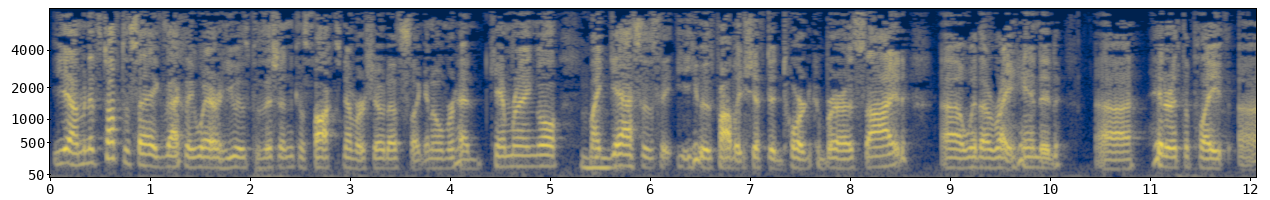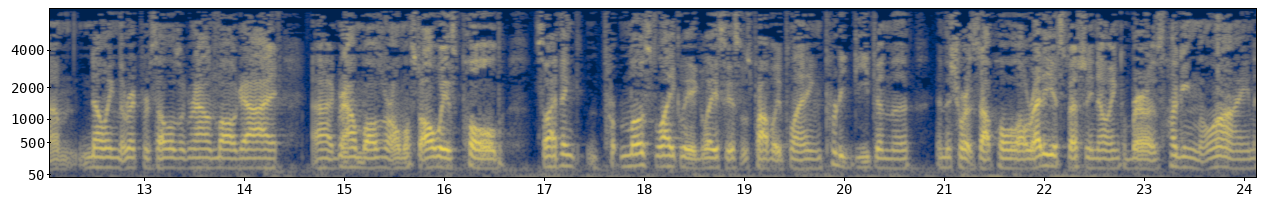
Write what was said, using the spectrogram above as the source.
Yeah, I mean it's tough to say exactly where he was positioned because Fox never showed us like an overhead camera angle. My guess is that he was probably shifted toward Cabrera's side uh, with a right-handed uh, hitter at the plate, um, knowing that Rick Porcello's a ground ball guy. Uh, ground balls are almost always pulled, so I think pr- most likely Iglesias was probably playing pretty deep in the in the shortstop hole already, especially knowing Cabrera's hugging the line.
